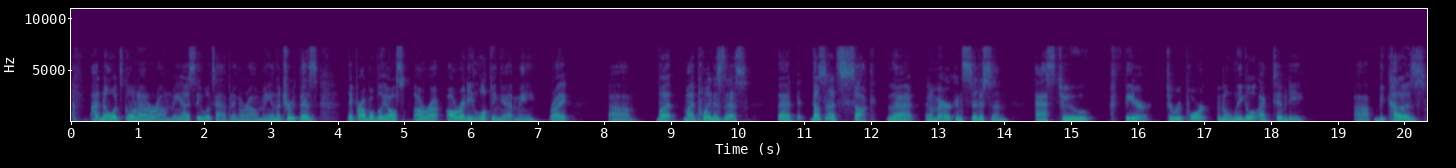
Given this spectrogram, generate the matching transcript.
I know what's going on around me. I see what's happening around me, and the truth is, they probably also are already looking at me, right? Um, but my point is this: that it, doesn't it suck that an American citizen has to fear to report an illegal activity uh, because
